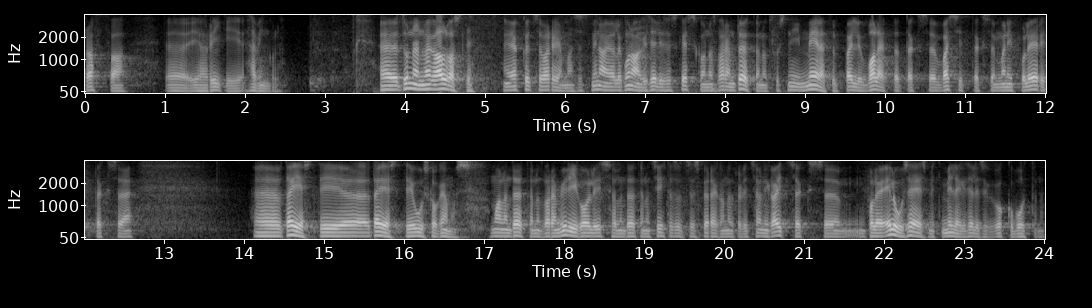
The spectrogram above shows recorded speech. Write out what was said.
rahva äh, ja riigi hävingule. Äh, tunnen väga halvasti, ei hakka üldse varjama, sest mina ei ole kunagi sellises keskkonnas varem töötanud, kus nii meeletult palju valetatakse, vassitakse, manipuleeritakse Äh, täiesti, täiesti uus kogemus. ma olen töötanud varem ülikoolis, olen töötanud sihtasutuses perekonnatraditsiooni kaitseks, äh, pole elu sees mitte millegi sellisega kokku puutunud.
